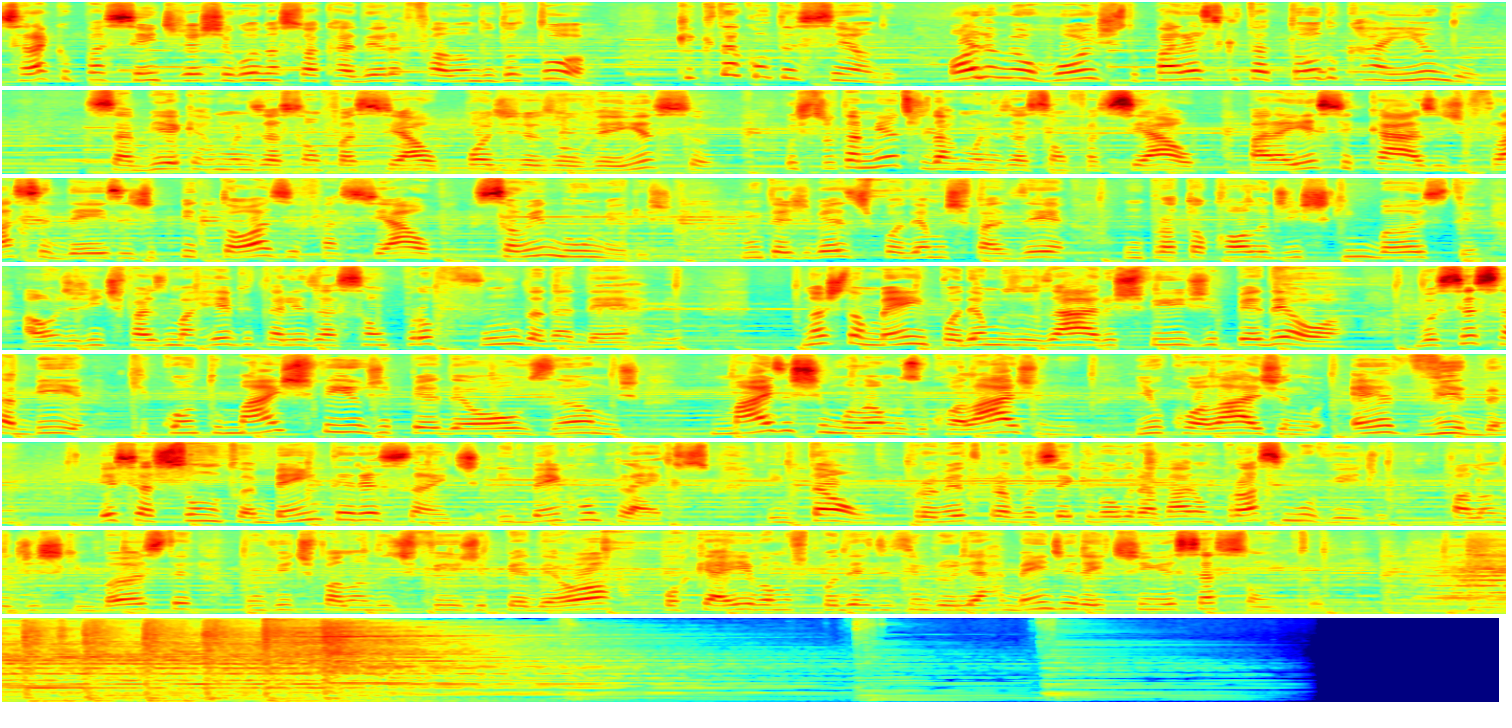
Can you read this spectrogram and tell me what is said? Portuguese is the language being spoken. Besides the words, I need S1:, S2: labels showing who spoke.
S1: Será que o paciente já chegou na sua cadeira falando, doutor, o que está acontecendo? Olha o meu rosto, parece que está todo caindo. Sabia que a harmonização facial pode resolver isso? Os tratamentos da harmonização facial para esse caso de flacidez e de pitose facial são inúmeros. Muitas vezes podemos fazer um protocolo de Skin Buster, onde a gente faz uma revitalização profunda da derme. Nós também podemos usar os fios de PDO. Você sabia que quanto mais fios de PDO usamos, mais estimulamos o colágeno? E o colágeno é vida! Esse assunto é bem interessante e bem complexo, então prometo para você que vou gravar um próximo vídeo falando de Skin Buster, um vídeo falando de fios de PDO, porque aí vamos poder desembrulhar bem direitinho esse assunto.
